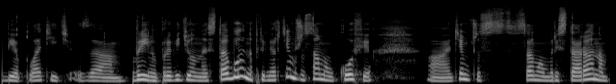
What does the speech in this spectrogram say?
тебе платить за время, проведенное с тобой, например, тем же самым кофе, а, тем же самым рестораном,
